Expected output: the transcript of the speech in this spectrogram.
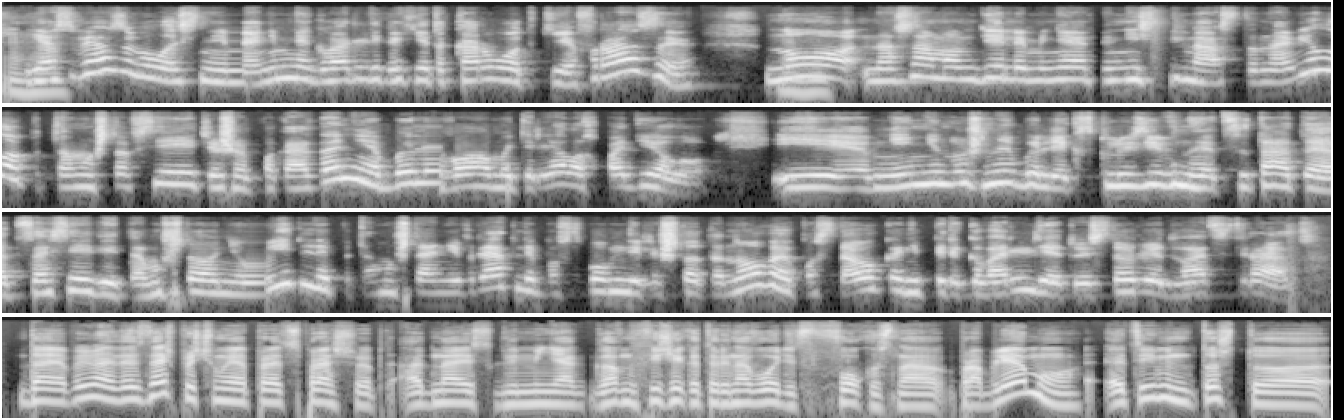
Мгм. Я связывалась с ними, они мне говорили какие-то короткие фразы, но на самом деле меня это не сильно остановило, потому что все эти же показания были в материалах по делу. И мне не нужны были эксклюзивные цитаты от соседей, там, что они увидели, потому что они вряд ли бы вспомнили что-то новое после того, как они переговорили эту историю 20 раз. Да, я понимаю. Ты знаешь, почему я про это спрашиваю? Одна из для меня главных вещей, которые наводят фокус на проблему, это именно то, что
